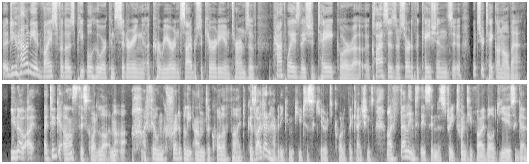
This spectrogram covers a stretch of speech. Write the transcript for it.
Uh, do you have any advice for those people who are considering a career in cybersecurity in terms of pathways they should take or uh, classes or certifications? Uh, what's your take on all that? You know, I, I do get asked this quite a lot, and I, I, feel incredibly underqualified because I don't have any computer security qualifications. I fell into this industry 25 odd years ago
